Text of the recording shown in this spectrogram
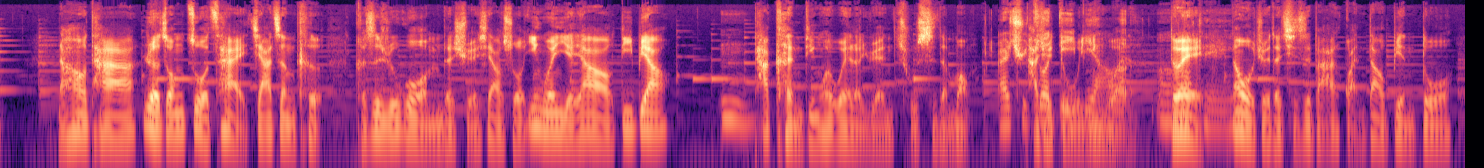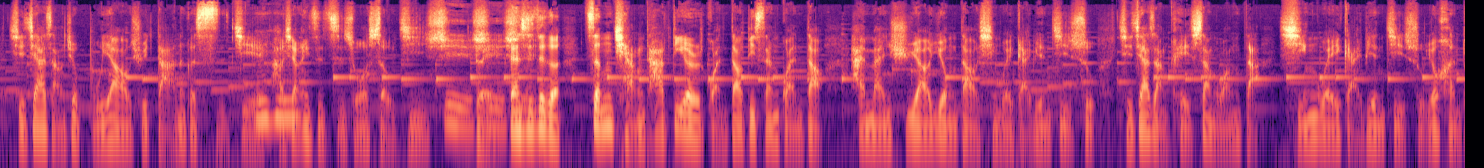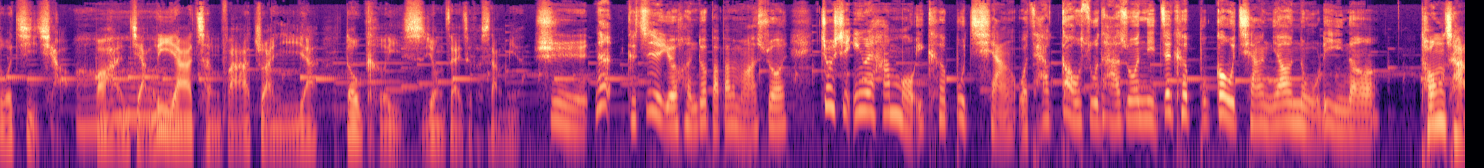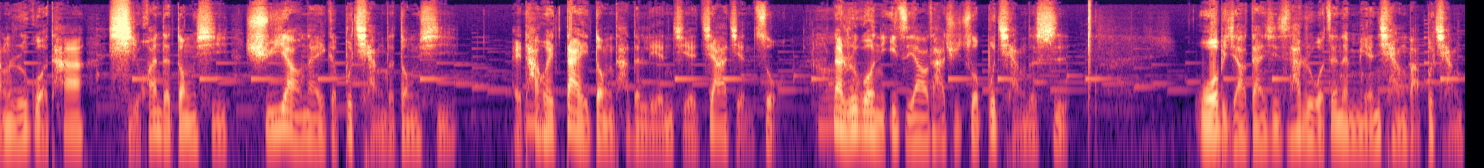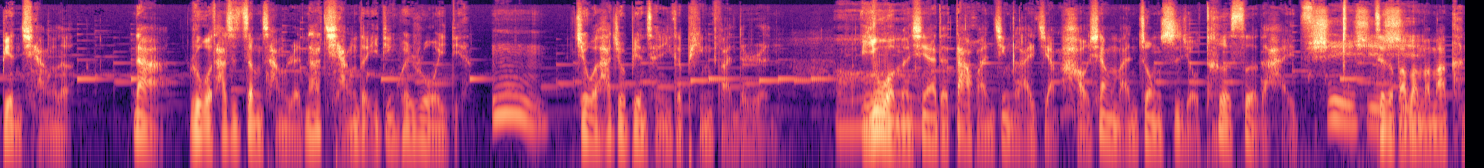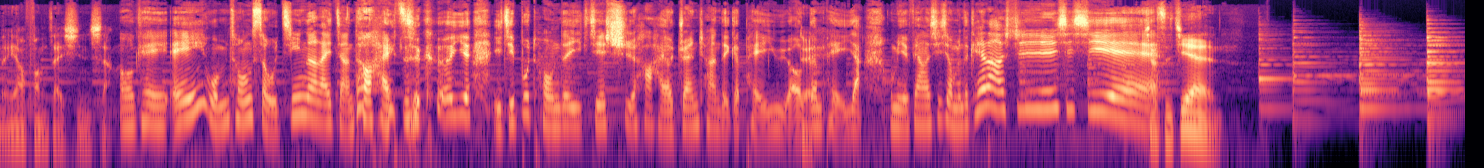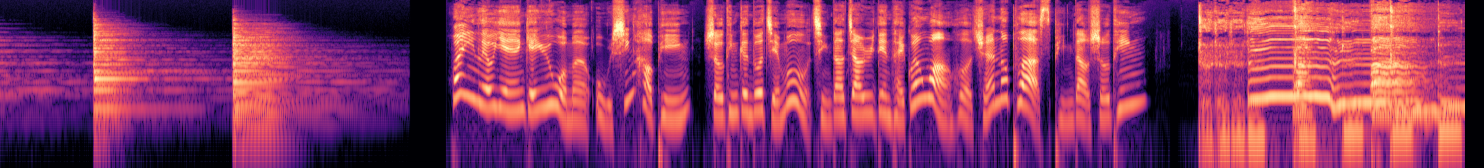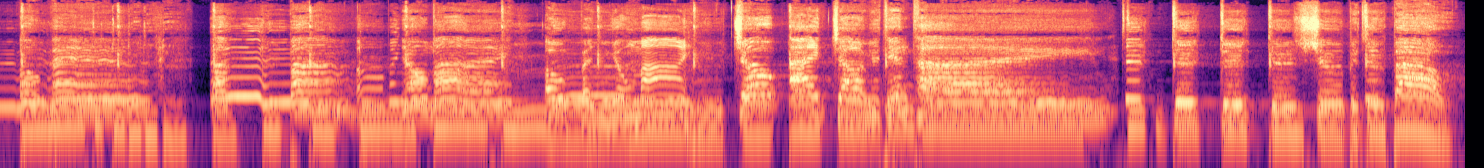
然后他热衷做菜家政课，可是如果我们的学校说英文也要低标，嗯，他肯定会为了圆厨师的梦而去他去读英文。对，那我觉得其实把管道变多，其实家长就不要去打那个死结，嗯、好像一直执着手机。是，对。但是这个增强他第二管道、第三管道，还蛮需要用到行为改变技术。其实家长可以上网打行为改变技术，有很多技巧，哦、包含奖励呀、啊、惩罚、转移呀、啊，都可以使用在这个上面。是，那可是有很多爸爸妈妈说，就是因为他某一科不强，我才要告诉他说，你这科不。够强，你要努力呢？通常，如果他喜欢的东西需要那一个不强的东西，哎，他会带动他的连接加减做。哦、那如果你一直要他去做不强的事，我比较担心是他如果真的勉强把不强变强了，那如果他是正常人，那强的一定会弱一点。嗯，结果他就变成一个平凡的人。以我们现在的大环境来讲，好像蛮重视有特色的孩子。是是，是，这个爸爸妈妈可能要放在心上。OK，哎，我们从手机呢来讲到孩子课业以及不同的一些嗜好，还有专长的一个培育哦，跟培养。我们也非常谢谢我们的 K 老师，谢谢，下次见。言给予我们五星好评。收听更多节目，请到教育电台官网或 Channel Plus 频道收听。Open your mind，就爱教育电台。嘟嘟嘟嘟，Shubidubao。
